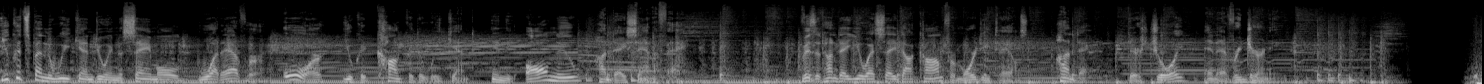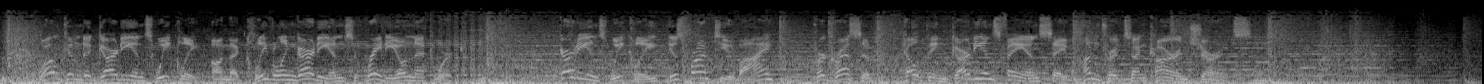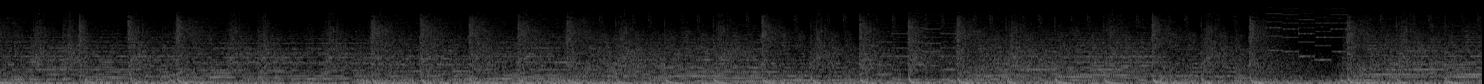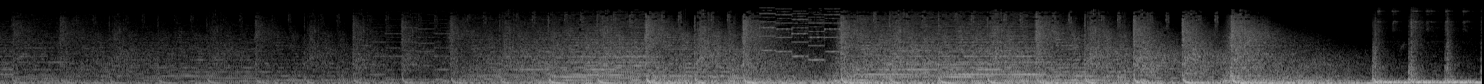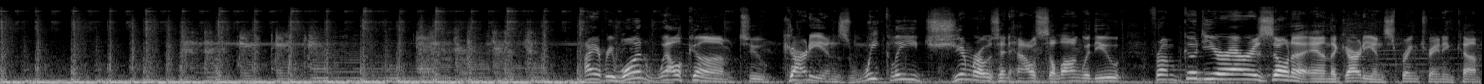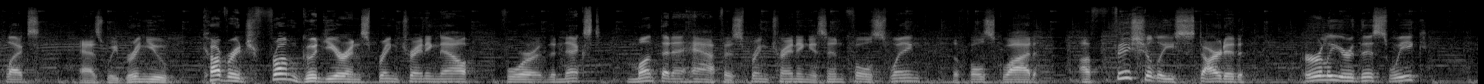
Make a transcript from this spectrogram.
You could spend the weekend doing the same old whatever, or you could conquer the weekend in the all-new Hyundai Santa Fe. Visit HyundaiUSA.com for more details. Hyundai, there's joy in every journey. Welcome to Guardians Weekly on the Cleveland Guardians Radio Network. Guardians Weekly is brought to you by Progressive, helping Guardians fans save hundreds on car insurance. Everyone. Welcome to Guardians Weekly. Jim Rosenhaus along with you from Goodyear, Arizona, and the Guardian Spring Training Complex as we bring you coverage from Goodyear and spring training now for the next month and a half as spring training is in full swing. The full squad officially started earlier this week.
